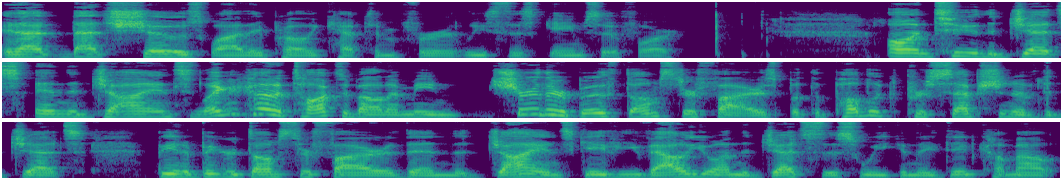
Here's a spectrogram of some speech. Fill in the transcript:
that that shows why they probably kept him for at least this game so far onto the Jets and the Giants. And like I kind of talked about, I mean, sure, they're both dumpster fires, but the public perception of the Jets being a bigger dumpster fire than the Giants gave you value on the Jets this week, and they did come out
